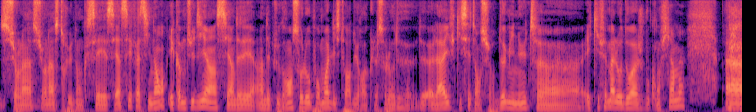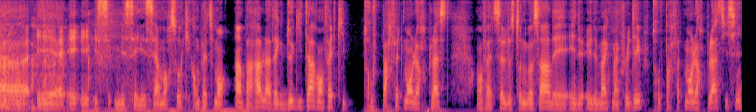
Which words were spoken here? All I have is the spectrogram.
sur la sur l'instru, donc c'est c'est assez fascinant. Et comme tu dis, hein, c'est un des un des plus grands solos pour moi de l'histoire du rock, le solo de, de Alive qui s'étend sur deux minutes euh, et qui fait mal aux doigts, je vous confirme. Euh, et, mais c'est c'est un morceau qui est complètement imparable avec deux guitares en fait qui trouvent parfaitement leur place. En fait celle de Stone Gossard et, et de, et de Mike McCready trouvent parfaitement leur place ici.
